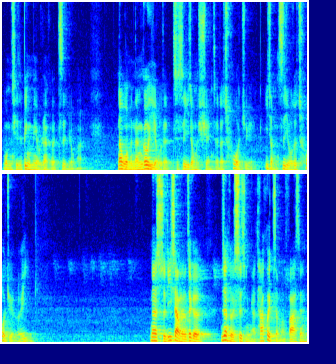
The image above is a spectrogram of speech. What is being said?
我们其实并没有任何自由啊。那我们能够有的，只是一种选择的错觉，一种自由的错觉而已。那实际上呢，这个任何事情啊，它会怎么发生，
